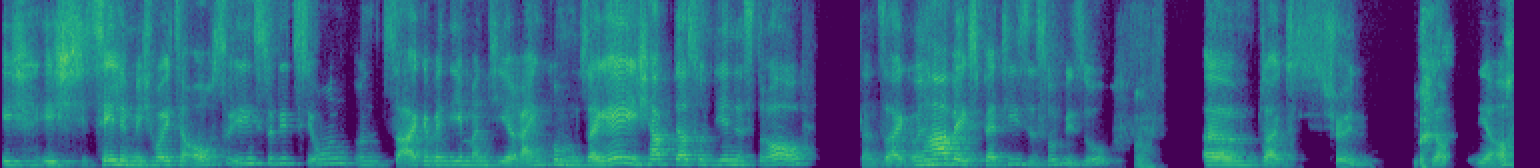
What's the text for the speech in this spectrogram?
ich, ich zähle mich heute auch zur Institution und sage, wenn jemand hier reinkommt und sagt, hey, ich habe das und jenes drauf, dann sage und habe Expertise sowieso, ähm, sage schön, glaube dir auch,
